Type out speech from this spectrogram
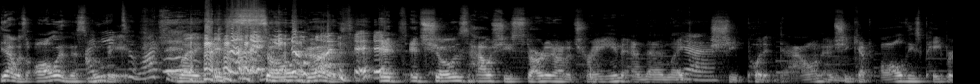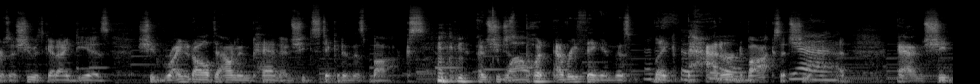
yeah, it was all in this movie. I movie. need to watch it. Like it's so to good. watch it. It it shows how she started on a train and then like Yeah. she put it down and she mm. kept all these papers as she was get ideas. She'd write it all down in pen and she'd stick it in this box. and she just Wow. put everything in this That is like so patterned cool. box that she had. And she'd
